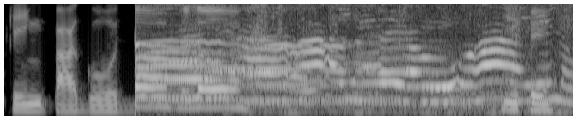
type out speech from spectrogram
aking pagod. Hello! Okay. Hello.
